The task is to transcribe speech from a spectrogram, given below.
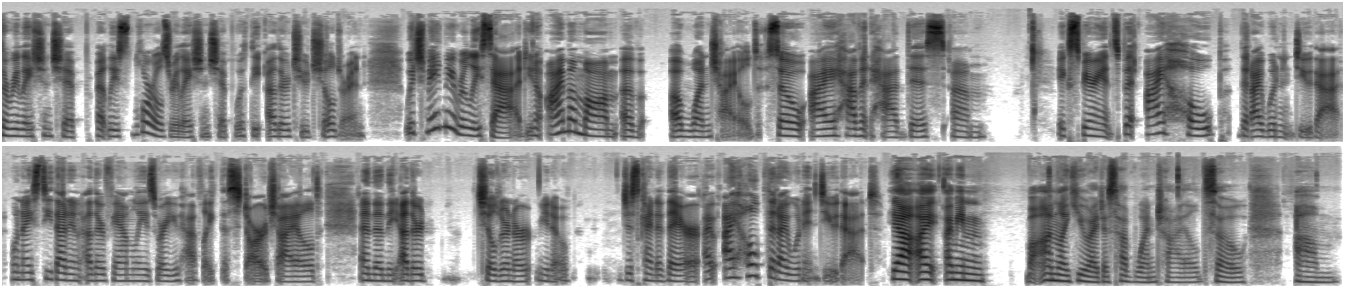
the relationship, at least Laurel's relationship with the other two children, which made me really sad. You know, I'm a mom of a one child, so I haven't had this um, experience. But I hope that I wouldn't do that. When I see that in other families where you have like the star child and then the other children are, you know, just kind of there. I, I hope that I wouldn't do that. Yeah, I I mean, I'm like you, I just have one child. So um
